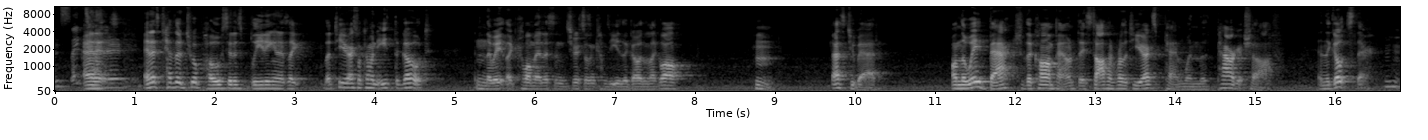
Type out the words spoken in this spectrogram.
and It's like and tethered. it's and it's tethered to a post, and it's bleeding, and it's like the T Rex will come and eat the goat, and they wait like a couple minutes, and T Rex doesn't come to eat the goat, and they're like, well, hmm, that's too bad. On the way back to the compound, they stop in front of the T Rex pen when the power gets shut off, and the goat's there. Mhm.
